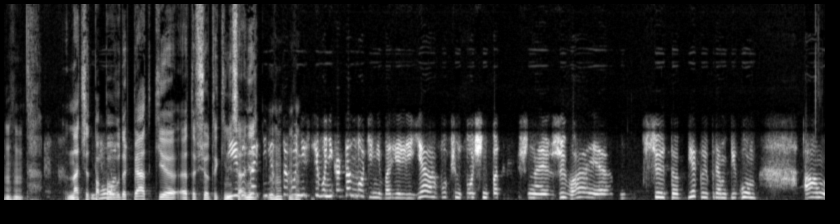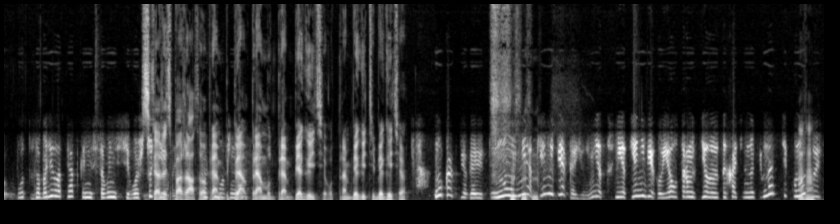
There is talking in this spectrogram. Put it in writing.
Мгм. Значит, по Вот. поводу пятки, это все-таки не... И вы знаете, ни с того, ни с сего, никогда ноги не болели. Я, в общем-то, очень подвижная, живая. Все это бегаю прям бегом. А вот заболела пятка ни с того, ни с сего. Что Скажите, делать? пожалуйста, вы прям, можно? прям, прям, вот прям бегаете? Вот прям бегаете, бегаете? Ну, как бегают? Ну, нет, я не бегаю. Нет, нет, я не бегаю. Я утром сделаю дыхательную гимнастику, ну, то есть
